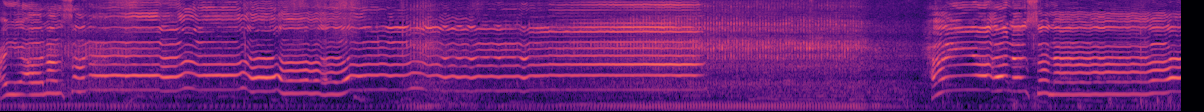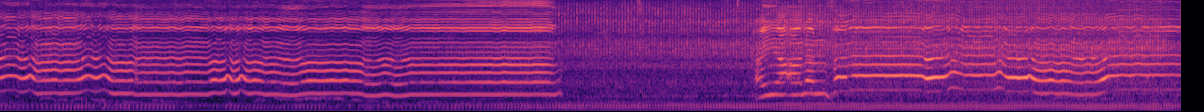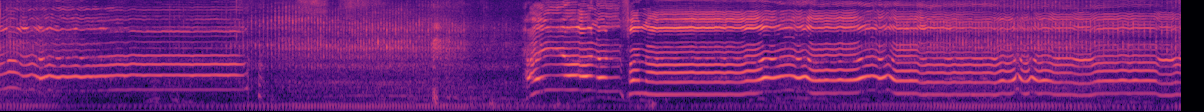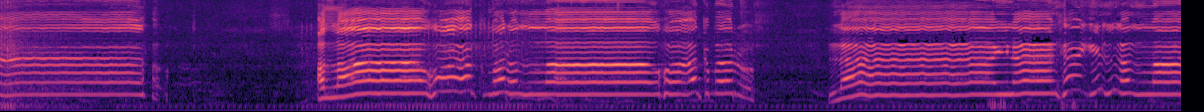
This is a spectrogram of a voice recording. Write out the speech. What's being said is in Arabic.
حي على الصلاة حي على الصلاة حي على الفلاح. حي على الفلاح. الله أكبر الله أكبر. لا إله إلا الله.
